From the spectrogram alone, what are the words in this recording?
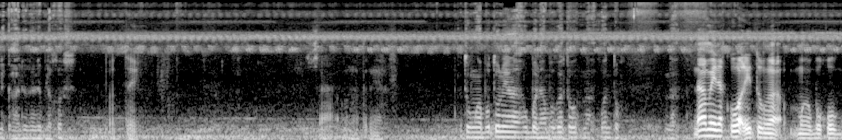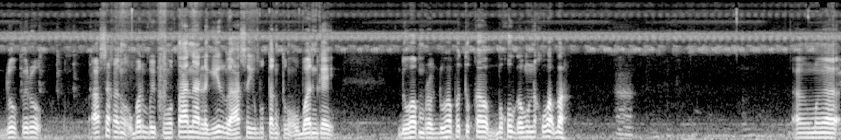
Likado na ni Blacos. patay sa una to niya Itong mga buto niya na uban hamo ka to na kuan to. Na, namin nakuha dito nga mga bukog lo pero asa kang uban boy pangutana lagi ro asa gibutang tong uban kay duha murag duha pa to ka bukog ang nakuha ba Ah, ang mga.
